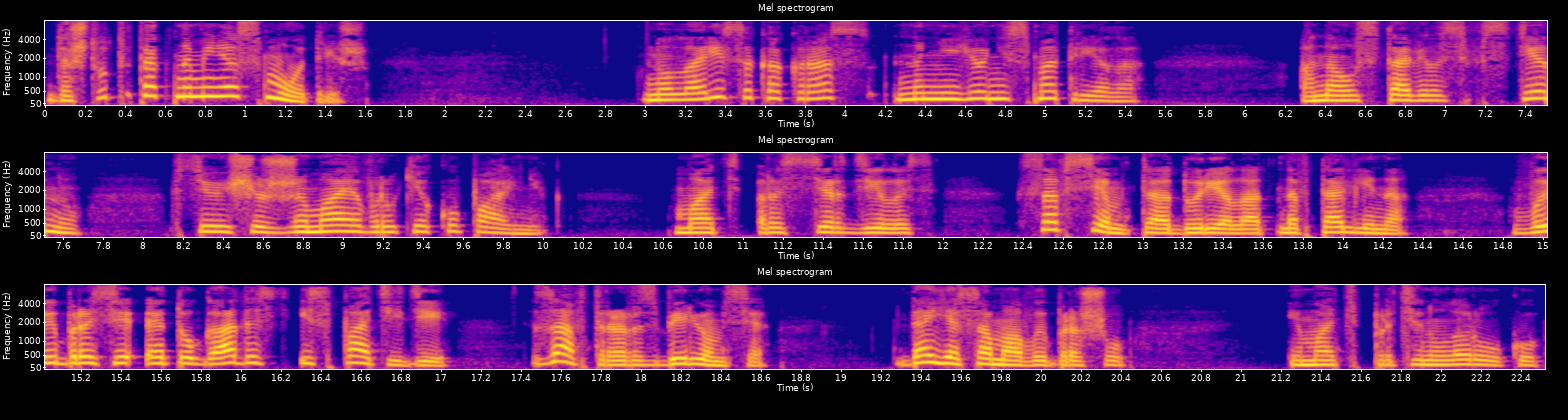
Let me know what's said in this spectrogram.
Да что ты так на меня смотришь? Но Лариса как раз на нее не смотрела. Она уставилась в стену, все еще сжимая в руке купальник. Мать рассердилась. «Совсем ты одурела от нафталина. Выброси эту гадость и спать иди. Завтра разберемся. Да я сама выброшу». И мать протянула руку.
